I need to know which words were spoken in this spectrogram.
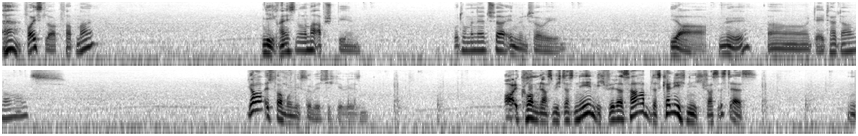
Ah, Voice Log, warte mal. Nee, kann ich nur noch mal abspielen. Fotomanager, Inventory. Ja, nö. Äh, Data Downloads. Ja, ist vermutlich nicht so wichtig gewesen. Oh, komm, lass mich das nehmen. Ich will das haben. Das kenne ich nicht. Was ist das? Hm.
